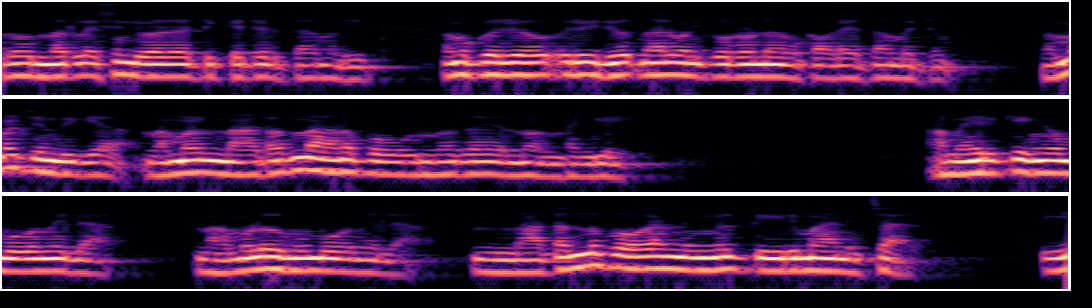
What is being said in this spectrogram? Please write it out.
ഒരു ഒന്നര ലക്ഷം രൂപയുടെ ടിക്കറ്റ് എടുത്താൽ മതി. നമുക്കൊരു ഒരു ഇരുപത്തിനാല് മണിക്കൂർ കൊണ്ട് നമുക്ക് അവിടെ എത്താൻ പറ്റും. നമ്മൾ ചിന്തിക്കുക നമ്മൾ നടന്നാണ് പോകുന്നത് എന്നുണ്ടെങ്കിൽ അമേരിക്ക എങ്ങും പോകുന്നില്ല നമ്മളും എങ്ങും പോകുന്നില്ല. നടന്നു പോകാൻ നിങ്ങൾ തീരുമാനിച്ചാൽ ഈ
